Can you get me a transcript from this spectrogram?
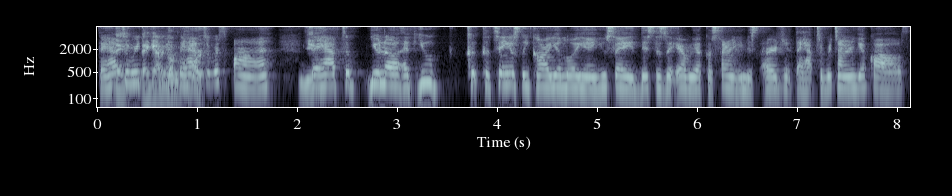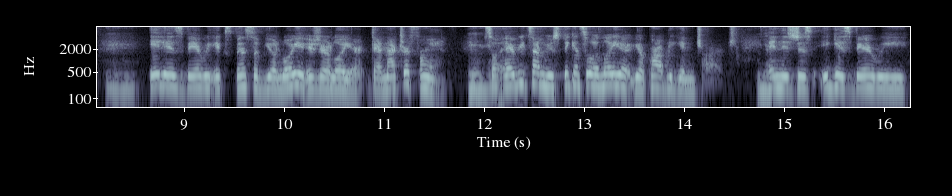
they have They- to. Re- they gotta go to they have to respond. Yeah. They have to. You know, if you c- continuously call your lawyer and you say this is an area of concern and it's urgent, they have to return your calls. Mm-hmm. It is very expensive. Your lawyer is your lawyer. They're not your friend. Mm-hmm. So every time you're speaking to a lawyer, you're probably getting charged, and it's just it gets very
